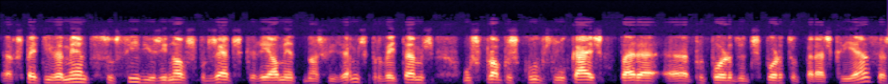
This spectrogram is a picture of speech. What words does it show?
Eh, respectivamente subsídios e novos projetos que realmente nós fizemos. Aproveitamos os próprios clubes locais para uh, propor de desporto para as crianças,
